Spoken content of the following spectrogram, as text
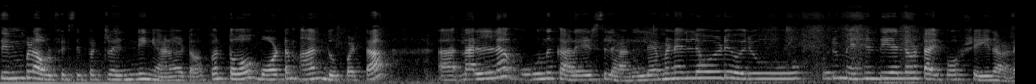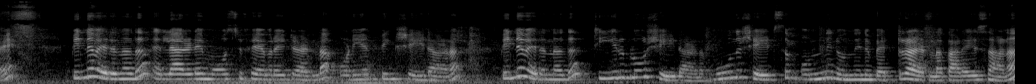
സിമ്പിൾ ഔട്ട്ഫിറ്റ്സ് ഇപ്പൊ ട്രെൻഡിങ് ആണ് കേട്ടോ. അപ്പം ടോപ്പ് ബോട്ടം ആൻഡ് ദുപ്പട്ട നല്ല മൂന്ന് കളേഴ്സിലാണ് ലെമൺ യെല്ലോയുടെ ഒരു ഒരു മെഹന്തി യെല്ലോ ടൈപ്പ് ഓഫ് ഷെയ്ഡാണേ പിന്നെ വരുന്നത് എല്ലാവരുടെയും മോസ്റ്റ് ഫേവറേറ്റ് ആയിട്ടുള്ള ഒണിയൻ പിങ്ക് ഷെയ്ഡാണ് പിന്നെ വരുന്നത് ടീൽ ബ്ലൂ ആണ്. മൂന്ന് ഷെയ്ഡ്സും ഒന്നിനൊന്നിന് ബെറ്റർ ആയിട്ടുള്ള കളേഴ്സ് ആണ്.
